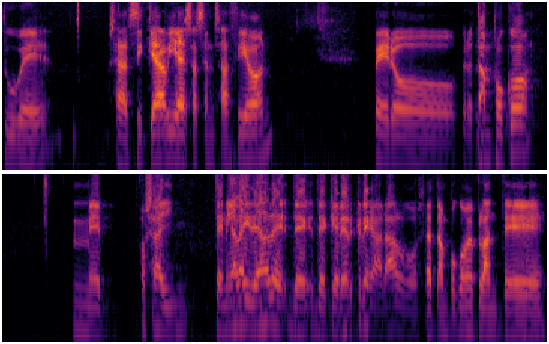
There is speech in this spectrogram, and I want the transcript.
tuve, o sea, sí que había esa sensación, pero, pero tampoco me, o sea, tenía la idea de, de- de querer crear algo, o sea, tampoco me planteé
